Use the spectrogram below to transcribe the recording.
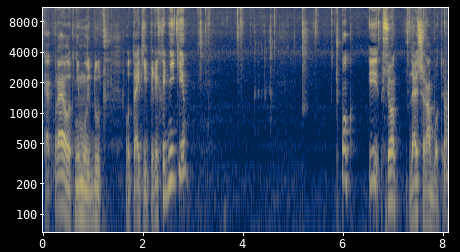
Как правило, к нему идут вот такие переходники. Чпок. И все, дальше работает.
